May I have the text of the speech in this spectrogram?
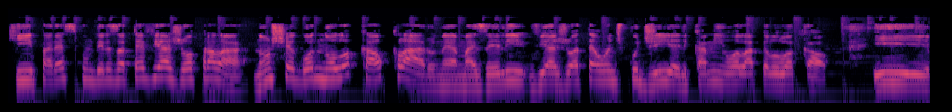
que parece que um deles até viajou para lá. Não chegou no local, claro, né? Mas ele viajou até onde podia, ele caminhou lá pelo local. E,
